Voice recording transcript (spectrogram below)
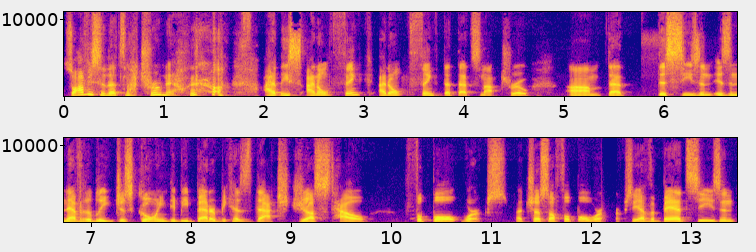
So obviously that's not true now. At least I don't think I don't think that that's not true. Um, that this season is inevitably just going to be better because that's just how football works. That's just how football works. You have a bad season,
